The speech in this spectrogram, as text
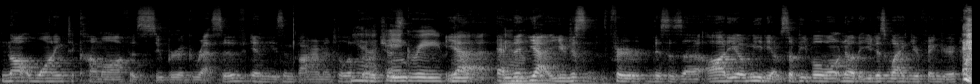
not wanting to come off as super aggressive in these environmental approaches. Yeah, angry, Yeah, and yeah. then yeah, you just for this is a audio medium, so people won't know that you just wagged your finger when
